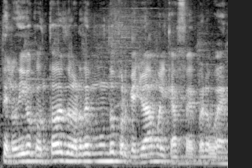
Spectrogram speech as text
Te lo digo con todo el dolor del mundo porque yo amo el café, pero bueno,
